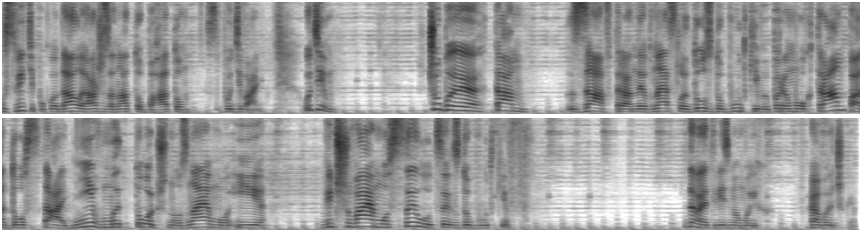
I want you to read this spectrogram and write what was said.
у світі покладали аж занадто багато сподівань. Утім, щоби там завтра не внесли до здобутків і перемог Трампа до 100 днів, ми точно знаємо і відчуваємо силу цих здобутків. Давайте візьмемо їх кавички.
